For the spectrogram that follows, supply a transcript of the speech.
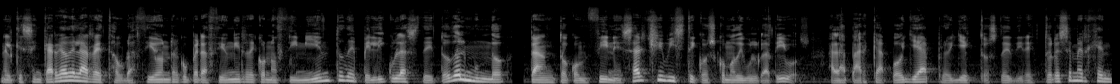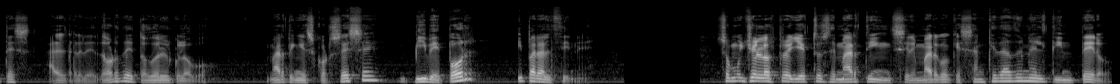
en el que se encarga de la restauración, recuperación y reconocimiento de películas de todo el mundo, tanto con fines archivísticos como divulgativos, a la par que apoya proyectos de directores emergentes alrededor de todo el globo. Martin Scorsese vive por y para el cine. Son muchos los proyectos de Martin, sin embargo, que se han quedado en el tintero,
